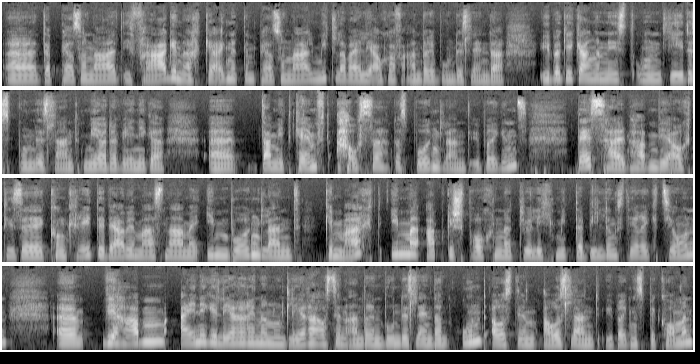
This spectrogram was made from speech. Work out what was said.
äh, der Personal, die Frage nach geeignetem Personal mittlerweile auch auf andere Bundesländer übergegangen ist und jedes Bundesland mehr oder weniger äh, damit kämpft, außer das Burgenland übrigens. Deshalb haben wir auch diese konkrete Werbemaßnahme im Burgenland gemacht, immer abgesprochen natürlich mit der Bildungsdirektion. Ähm, wir haben einige Lehrerinnen und Lehrer aus den anderen Bundesländern und aus dem Ausland übrigens bekommen.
